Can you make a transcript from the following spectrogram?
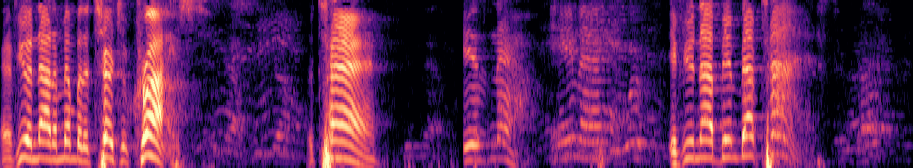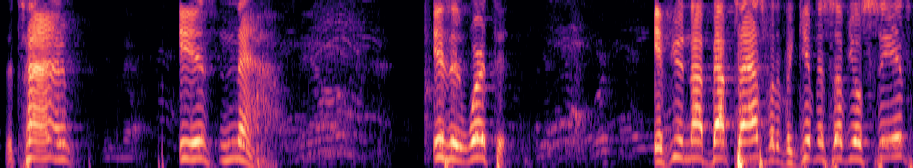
And if you're not a member of the church of Christ, the time is now. If you've not been baptized, the time is now. Is it worth it? If you're not baptized for the forgiveness of your sins,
